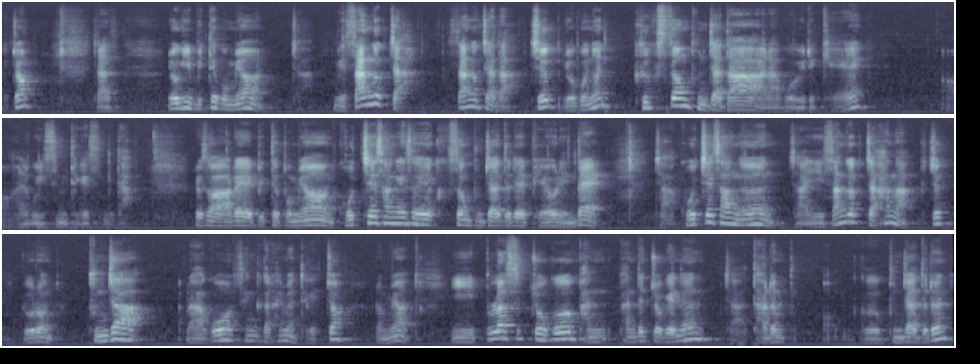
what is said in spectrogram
그렇죠? 자 여기 밑에 보면 자 이게 쌍극자 쌍극자다. 즉 요거는 극성 분자다 라고 이렇게 어, 알고 있으면 되겠습니다. 그래서 아래 밑에 보면 고체상에서의 극성 분자들의 배열인데 자 고체상은 자이 쌍극자 하나 즉 요런 분자 라고 생각을 하면 되겠죠. 그러면 이 플러스 쪽은 반, 반대쪽에는 자 다른 부- 어, 그 분자들은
